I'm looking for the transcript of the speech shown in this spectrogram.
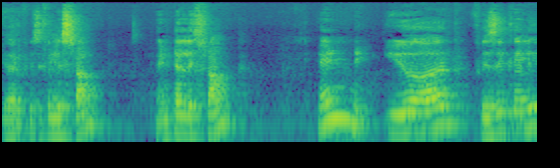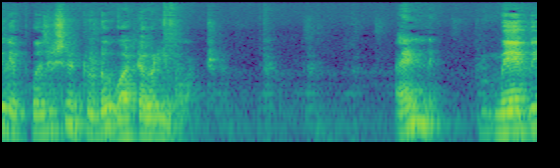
you are physically strong mentally strong and you are physically in a position to do whatever you want. And maybe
